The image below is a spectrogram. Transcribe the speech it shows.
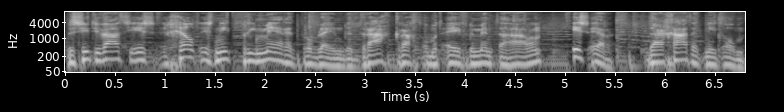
De situatie is, geld is niet primair het probleem. De draagkracht om het evenement te halen is er. Daar gaat het niet om.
